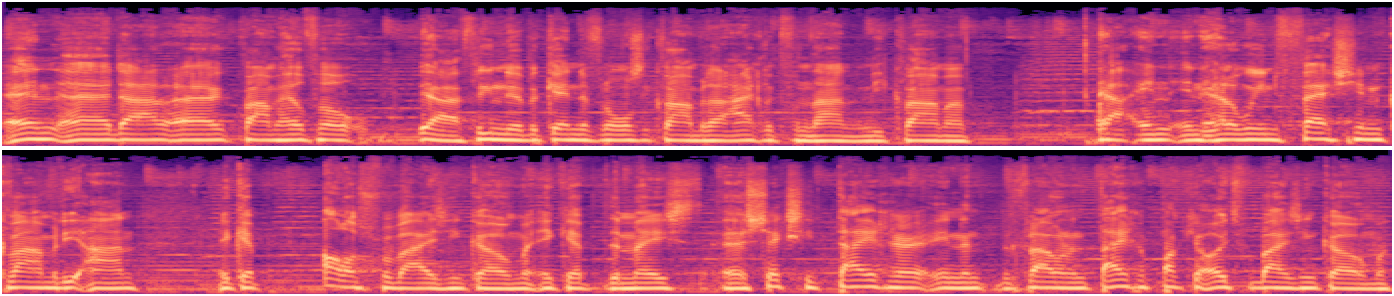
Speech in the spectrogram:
En eh, daar eh, kwamen heel veel ja, vrienden, bekenden van ons. Die kwamen daar eigenlijk vandaan. En die kwamen ja, in, in Halloween fashion kwamen die aan. Ik heb alles voorbij zien komen. Ik heb de meest sexy tijger in een de vrouw in een tijgerpakje ooit voorbij zien komen.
